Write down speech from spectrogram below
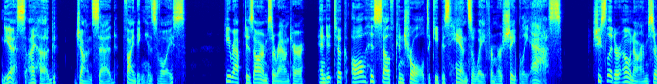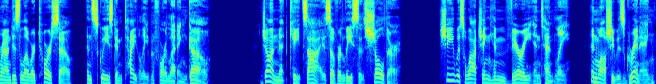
Yes, I hug, John said, finding his voice. He wrapped his arms around her, and it took all his self control to keep his hands away from her shapely ass. She slid her own arms around his lower torso and squeezed him tightly before letting go. John met Kate's eyes over Lisa's shoulder. She was watching him very intently, and while she was grinning,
